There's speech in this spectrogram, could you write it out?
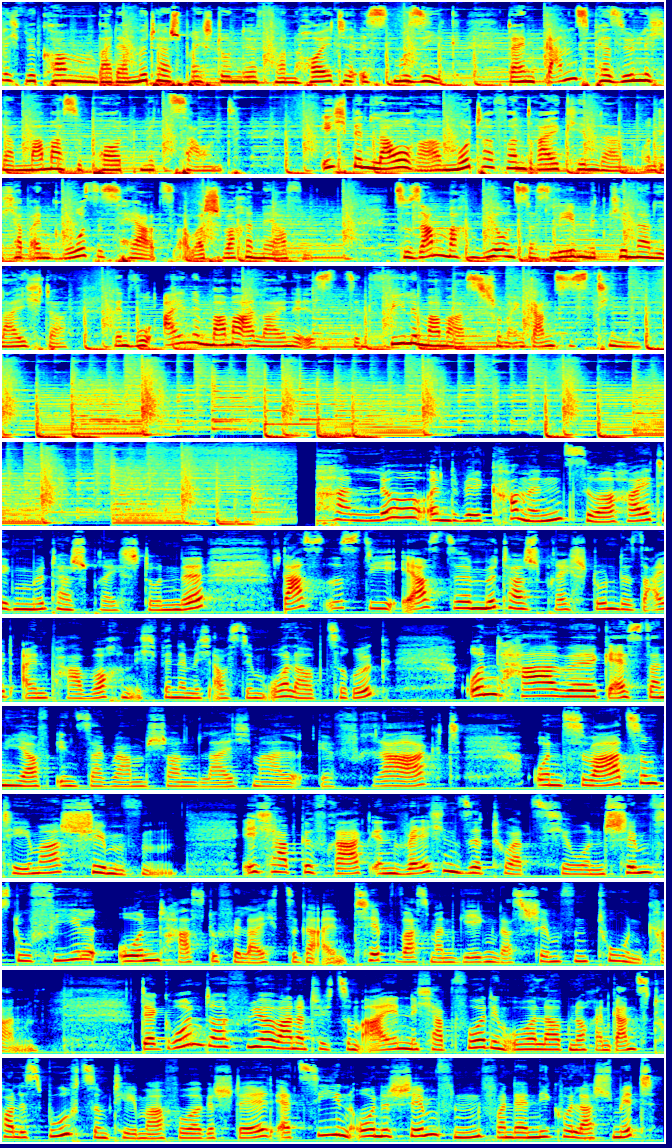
Herzlich willkommen bei der Müttersprechstunde von Heute ist Musik, dein ganz persönlicher Mama-Support mit Sound. Ich bin Laura, Mutter von drei Kindern und ich habe ein großes Herz, aber schwache Nerven. Zusammen machen wir uns das Leben mit Kindern leichter, denn wo eine Mama alleine ist, sind viele Mamas schon ein ganzes Team. Hallo und willkommen zur heutigen Müttersprechstunde. Das ist die erste Müttersprechstunde seit ein paar Wochen. Ich bin nämlich aus dem Urlaub zurück und habe gestern hier auf Instagram schon gleich mal gefragt. Und zwar zum Thema Schimpfen. Ich habe gefragt, in welchen Situationen schimpfst du viel und hast du vielleicht sogar einen Tipp, was man gegen das Schimpfen tun kann. Der Grund dafür war natürlich zum einen, ich habe vor dem Urlaub noch ein ganz tolles Buch zum Thema vorgestellt, Erziehen ohne Schimpfen von der Nicola Schmidt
